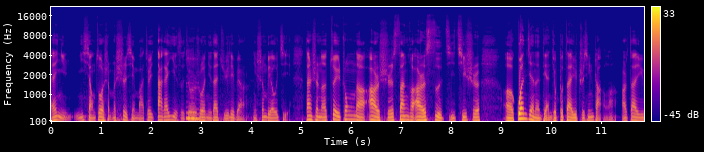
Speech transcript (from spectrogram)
哎，你你想做什么事情吧？就大概意思就是说嗯你在局里边儿你身不由己，但是呢，最终呢，二十三和二十四集其实，呃，关键的点就不在于执行长了，而在于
